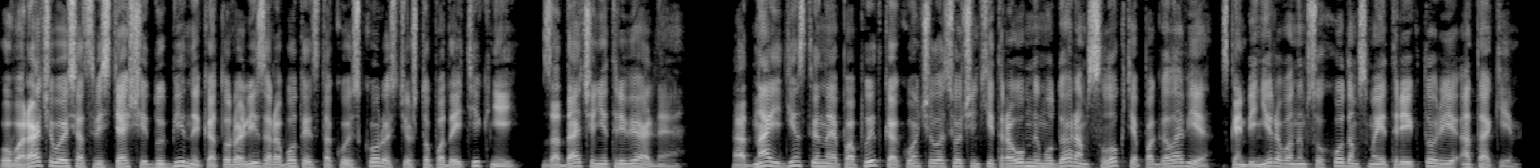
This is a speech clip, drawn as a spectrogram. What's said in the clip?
Уворачиваясь от свистящей дубины, которая Лиза работает с такой скоростью, что подойти к ней – задача нетривиальная. Одна единственная попытка кончилась очень хитроумным ударом с локтя по голове, скомбинированным с уходом с моей траектории атаки.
